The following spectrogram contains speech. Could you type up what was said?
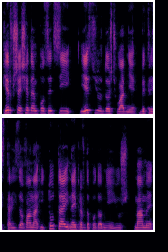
pierwsze siedem pozycji jest już dość ładnie wykrystalizowana i tutaj najprawdopodobniej już mamy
